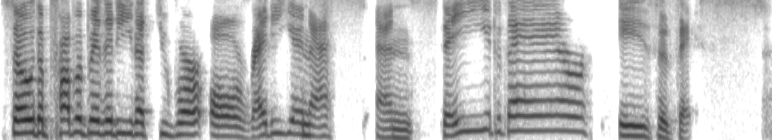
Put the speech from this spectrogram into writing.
So the probability that you were already in S and stayed there is this.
